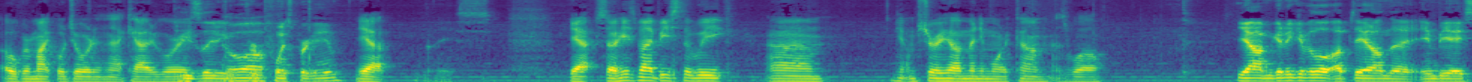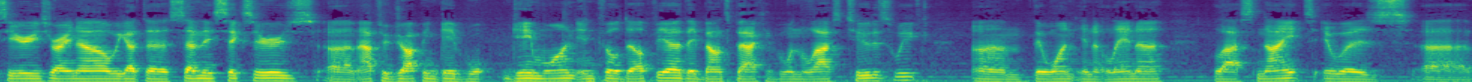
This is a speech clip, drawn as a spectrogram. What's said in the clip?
over Michael Jordan in that category. He's leading Go for off. points per game. yeah, Nice. yeah. So he's my beast of the week. Um, yeah, I'm sure he'll have many more to come as well. Yeah, I'm gonna give a little update on the NBA series right now. We got the 76ers um, after dropping game game one in Philadelphia. They bounced back and won the last two this week. Um, they won in Atlanta last night. It was uh,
